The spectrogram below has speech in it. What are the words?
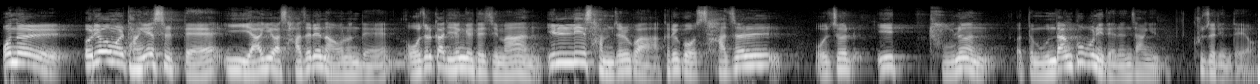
오늘 어려움을 당했을 때 이 이야기가 4절에 나오는데 5절까지 연결되지만 1, 2, 3절과 그리고 4절, 5절 이 두는 어떤 문단 구분이 되는 장인 구절인데요.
